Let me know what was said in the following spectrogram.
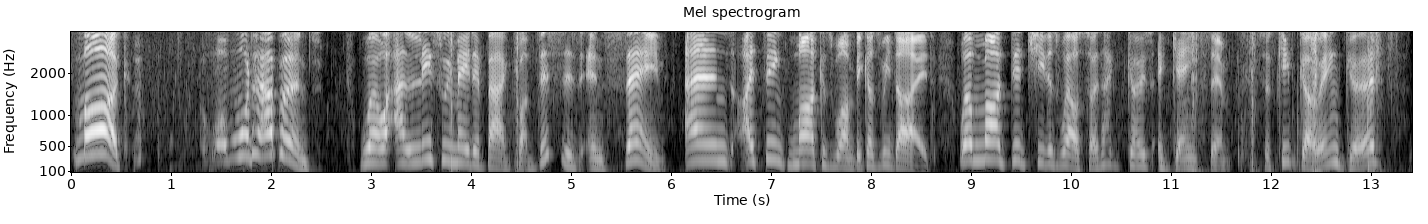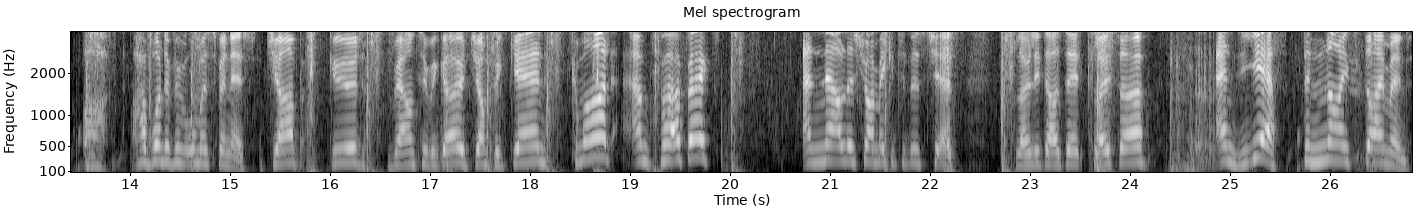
Mark! What happened? Well, at least we made it back, but this is insane. And I think Mark has won because we died. Well, Mark did cheat as well, so that goes against him. So let's keep going. Good. Oh, I wonder if we've almost finished. Jump. Good. Round two we go. Jump again. Come on. And perfect. And now let's try and make it to this chest. Slowly does it. Closer. And yes, the ninth diamond.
